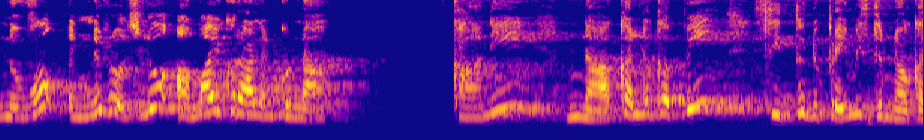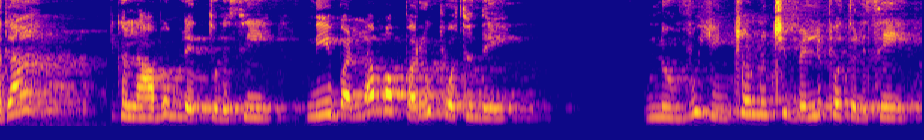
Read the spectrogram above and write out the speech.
నువ్వు ఎన్ని రోజులు అమాయకురాలనుకున్నా? కానీ నా కళ్ళు కప్పి సిద్ధును ప్రేమిస్తున్నావు కదా? ఇక లాభం లేదు తులసి నీ వల్ల మా పరువు పోతుంది. నువ్వు ఇంట్లో నుంచి వెళ్ళిపో తులసి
